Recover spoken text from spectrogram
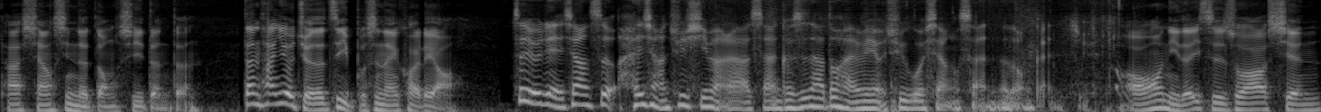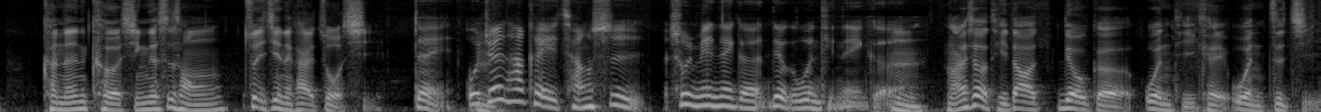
他相信的东西等等。但他又觉得自己不是那块料。这有点像是很想去喜马拉雅山，可是他都还没有去过香山那种感觉。哦，你的意思是说要先可能可行的是从最近的开始做起。对，我觉得他可以尝试书里面那个六个问题那个，嗯，马来西亚有提到六个问题可以问自己。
